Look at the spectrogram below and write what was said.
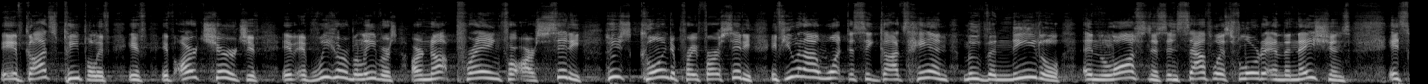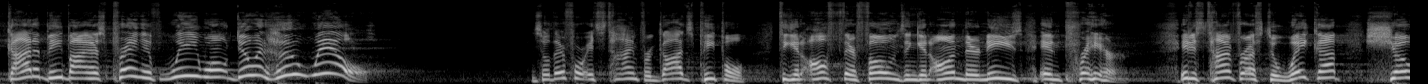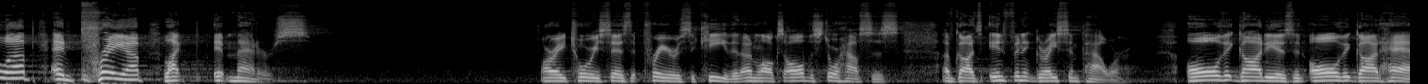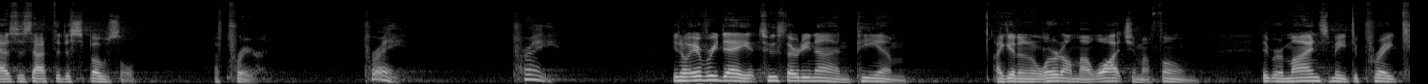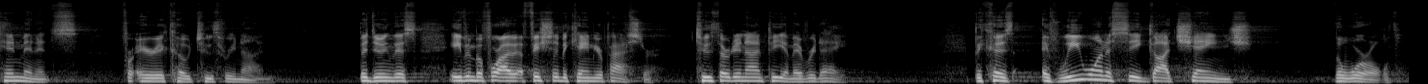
If God's people, if, if, if our church, if, if, if we who are believers are not praying for our city, who's going to pray for our city? If you and I want to see God's hand move the needle in lostness in Southwest Florida and the nations, it's got to be by us praying. If we won't do it, who will? And so, therefore, it's time for God's people to get off their phones and get on their knees in prayer. It is time for us to wake up, show up, and pray up like it matters. R.A. Torrey says that prayer is the key that unlocks all the storehouses of God's infinite grace and power. All that God is and all that God has is at the disposal of prayer. Pray. Pray. You know, every day at 2:39 p.m., I get an alert on my watch and my phone that reminds me to pray 10 minutes for area code 239. Been doing this even before I officially became your pastor, 2:39 p.m. every day. Because if we want to see God change the world,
